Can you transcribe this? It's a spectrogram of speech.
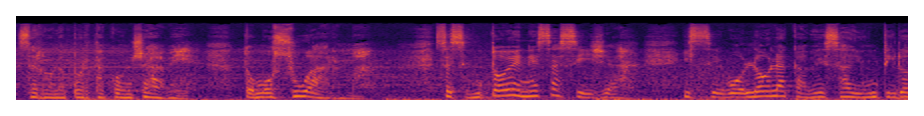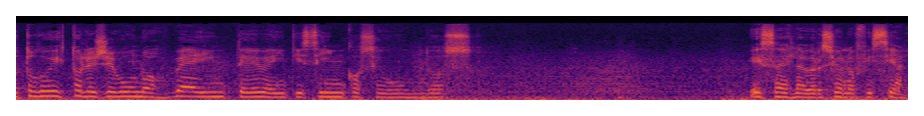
cerró la puerta con llave, tomó su arma, se sentó en esa silla y se voló la cabeza de un tiro. Todo esto le llevó unos 20, 25 segundos. Esa es la versión oficial.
